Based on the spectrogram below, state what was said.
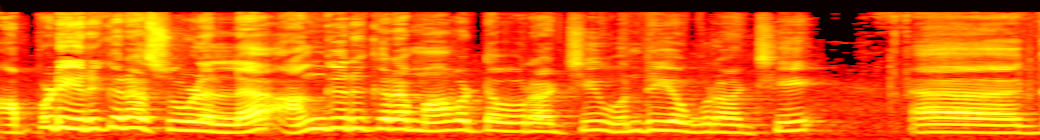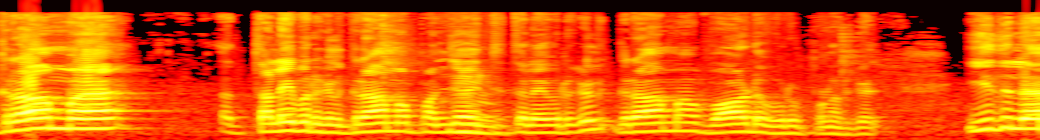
அப்படி இருக்கிற சூழலில் அங்கே இருக்கிற மாவட்ட ஊராட்சி ஒன்றிய ஊராட்சி கிராம தலைவர்கள் கிராம பஞ்சாயத்து தலைவர்கள் கிராம வார்டு உறுப்பினர்கள். இதில்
